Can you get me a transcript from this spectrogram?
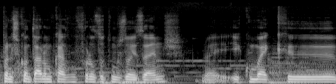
para nos contar um bocado como foram os últimos dois anos é? e como é que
